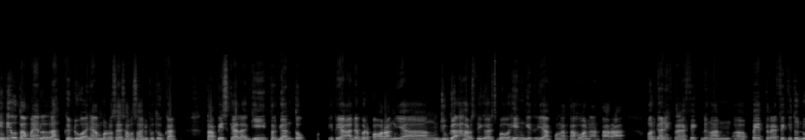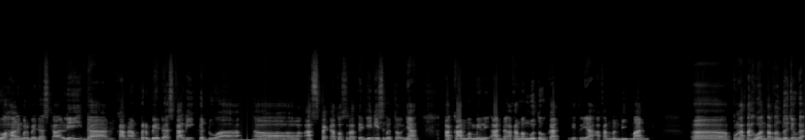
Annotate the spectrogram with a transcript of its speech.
Inti utamanya adalah keduanya menurut saya sama-sama dibutuhkan. Tapi sekali lagi tergantung gitu ya. Ada beberapa orang yang juga harus digarisbawahin gitu ya, pengetahuan antara organic traffic dengan uh, paid traffic itu dua hal yang berbeda sekali dan karena berbeda sekali kedua uh, aspek atau strategi ini sebetulnya akan memilih ada akan membutuhkan gitu ya, akan mendiman uh, pengetahuan tertentu juga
